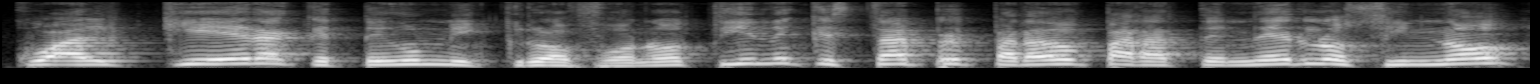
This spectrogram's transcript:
cualquiera que tenga un micrófono tiene que estar preparado para tenerlo, si no,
